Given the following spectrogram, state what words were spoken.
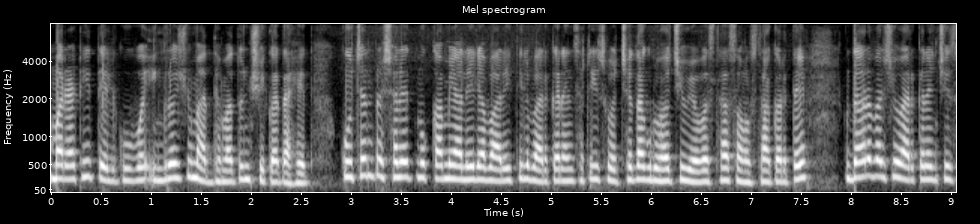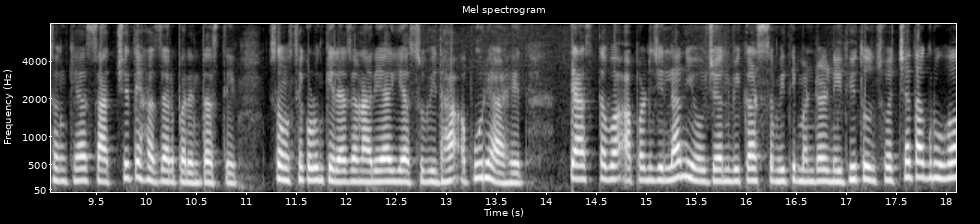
मराठी तेलुगू व इंग्रजी माध्यमातून शिकत आहेत. कुचन प्रशालेत मुक्कामी आलेल्या वारीतील वारकऱ्यांसाठी स्वच्छतागृहाची व्यवस्था संस्था करते. दरवर्षी वारकऱ्यांची संख्या सातशे ते हजारपर्यंत असते. संस्थेकडून केल्या जाणाऱ्या या सुविधा अपुऱ्या आहेत. त्यास्तव आपण जिल्हा नियोजन विकास समिती मंडळ निधीतून स्वच्छतागृह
